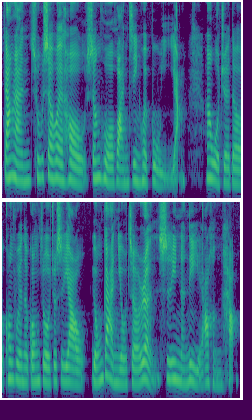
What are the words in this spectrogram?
当然出社会后，生活环境会不一样。那我觉得空服员的工作就是要勇敢、有责任，适应能力也要很好。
